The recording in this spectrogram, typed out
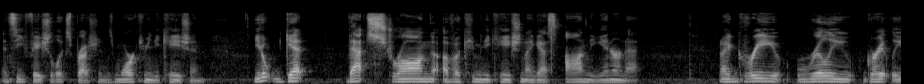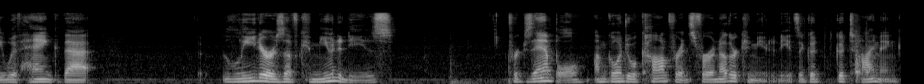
and see facial expressions more communication. You don't get that strong of a communication i guess on the internet. And i agree really greatly with hank that leaders of communities for example, I'm going to a conference for another community. It's a good good timing.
